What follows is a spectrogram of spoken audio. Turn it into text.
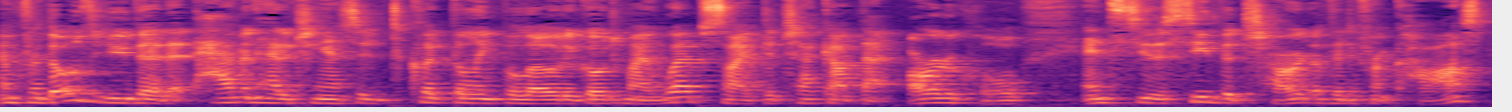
And for those of you that haven't had a chance to click the link below to go to my website to check out that article and see to see the chart of the different costs,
